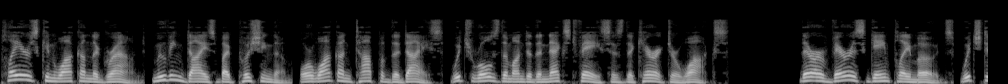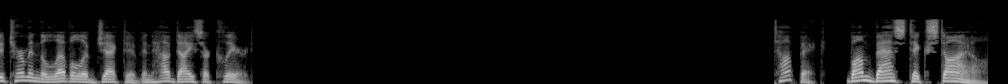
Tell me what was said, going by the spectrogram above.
Players can walk on the ground, moving dice by pushing them, or walk on top of the dice, which rolls them onto the next face as the character walks. There are various gameplay modes, which determine the level objective and how dice are cleared. Topic: Bombastic style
